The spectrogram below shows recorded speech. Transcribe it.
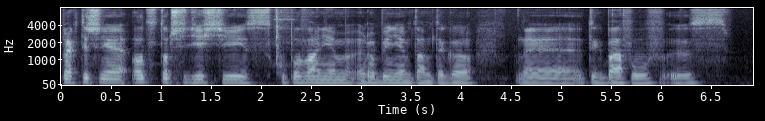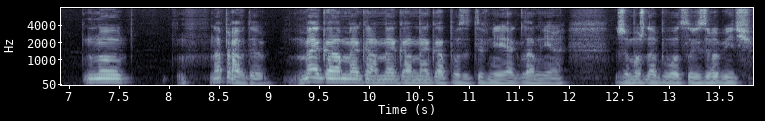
praktycznie od 130 z kupowaniem, robieniem tam tego, tych buffów, no naprawdę mega, mega, mega, mega pozytywnie jak dla mnie, że można było coś zrobić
